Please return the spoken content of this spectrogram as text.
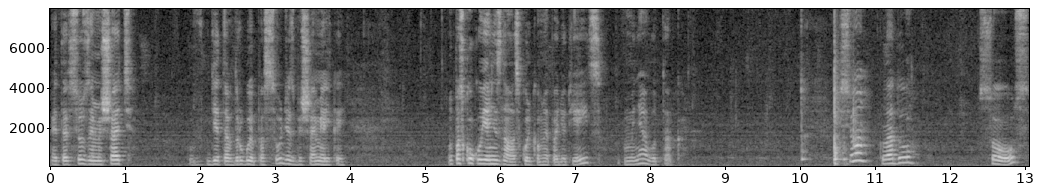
это все замешать где-то в другой посуде с бешамелькой. Ну, поскольку я не знала, сколько у меня пойдет яиц, у меня вот так все, кладу соус.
